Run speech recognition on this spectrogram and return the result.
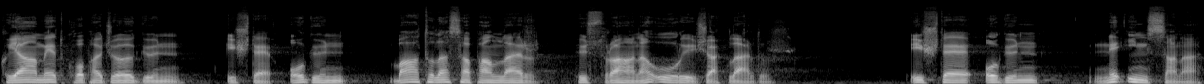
Kıyamet kopacağı gün, işte o gün batıla sapanlar hüsrana uğrayacaklardır. İşte o gün ne insana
